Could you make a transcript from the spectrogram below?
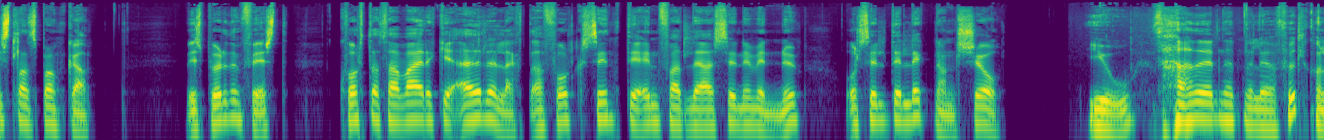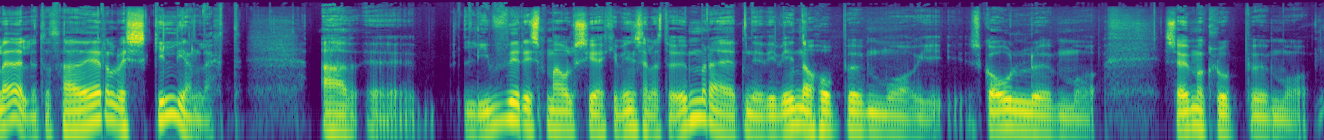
Íslandsbanka. Við spurðum fyrst hvort að það væri ekki eðlilegt að fólk syndi einfallega sinni vinnu og syldi lignan sjó. Jú, það er nefnilega fullkonlega eðlilegt og það er alveg skiljanlegt að lífverðismál séu ekki vinsalast umræðefnið í vinnahópum og í skólum og saumaklúpum og,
